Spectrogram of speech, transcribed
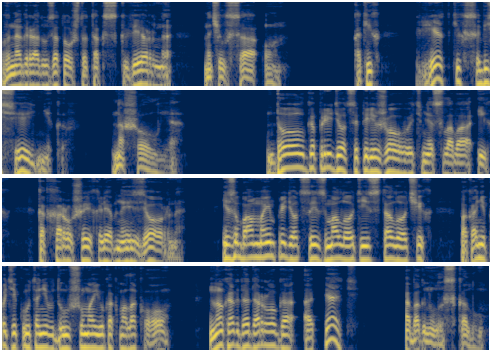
В награду за то, что так скверно начался он. Каких редких собеседников нашел я. Долго придется пережевывать мне слова их, как хорошие хлебные зерна, и зубам моим придется измолоть и истолочь их, пока не потекут они в душу мою, как молоко. Но когда дорога опять обогнула скалу,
